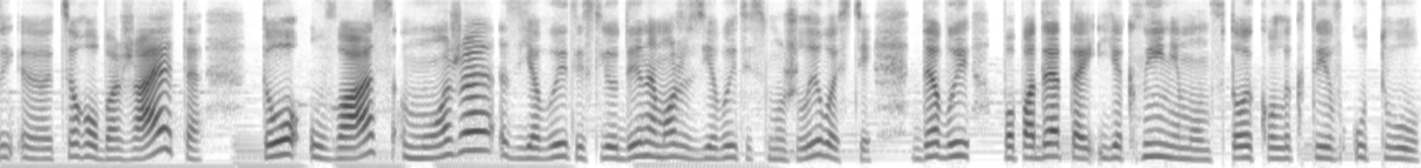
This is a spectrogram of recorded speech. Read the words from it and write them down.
е, цього бажаєте, то у вас може з'явитись людина, може з'явитись можливості, де ви попадете як мінімум в той колектив, у ту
